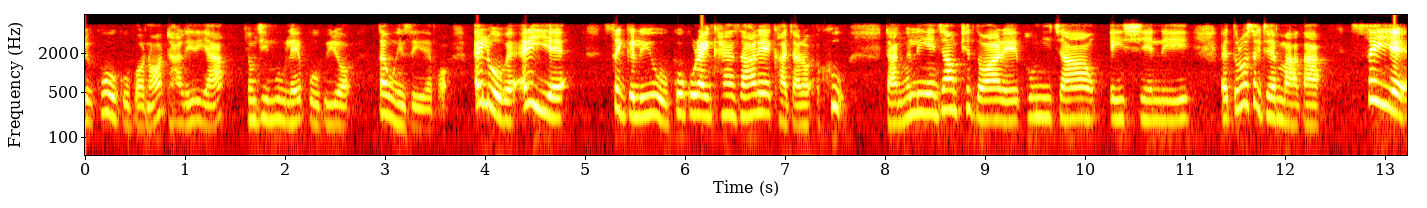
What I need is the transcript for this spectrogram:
လို့ကိုယ့်ကိုယ်ပေါ့နော်ဒါလေးတွေကယုံကြည်မှုလဲပို့ပြီးတော့တက်ဝင်စေတယ်ပေါ့အဲ့လိုပဲအဲ့ဒီရဲ့စိတ်ကလေးကိုကိုကိုယ်တိုင်ခံစားတဲ့အခါကျတော့အခုဒါငလျင်ကြောင့်ဖြစ်သွားတဲ့ဘုန်းကြီးကျောင်းအိမ်ရှင်တွေအဲသူတို့စိတ်ထဲမှာကစိတ်ရဲ့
